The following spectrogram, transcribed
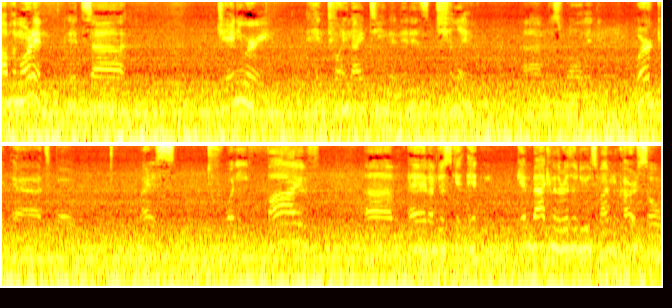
Top of the morning. It's uh, January in 2019 and it is chilly. I'm just rolling into work. Uh, it's about minus 25. Um, and I'm just get, hitting, getting back into the rhythm of doing some I'm cars. So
